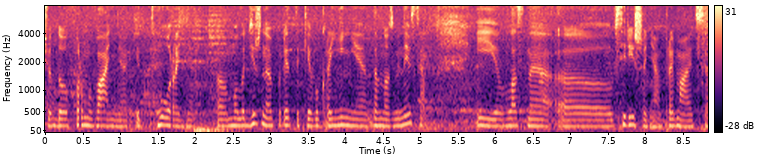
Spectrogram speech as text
щодо формування і творення е, молодіжної політики в Україні давно змінився, і власне всі рішення приймаються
